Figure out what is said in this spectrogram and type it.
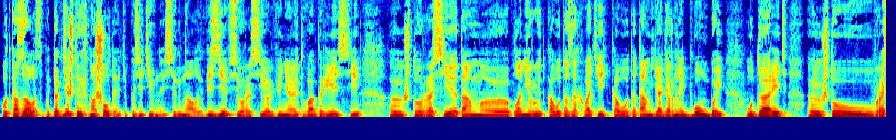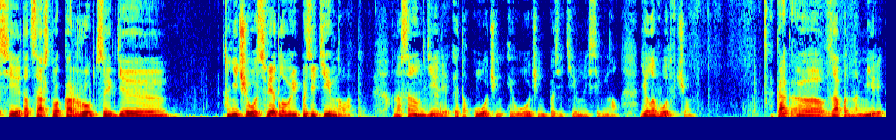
Вот казалось бы, да где же ты их нашел-то, эти позитивные сигналы? Везде все Россию обвиняют в агрессии, э, что Россия там э, планирует кого-то захватить, кого-то там ядерной бомбой ударить, что в России это царство коррупции, где ничего светлого и позитивного. На самом деле это очень и очень позитивный сигнал. Дело вот в чем. Как э, в западном мире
